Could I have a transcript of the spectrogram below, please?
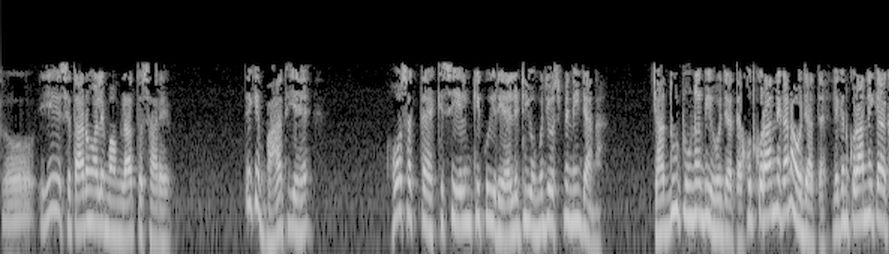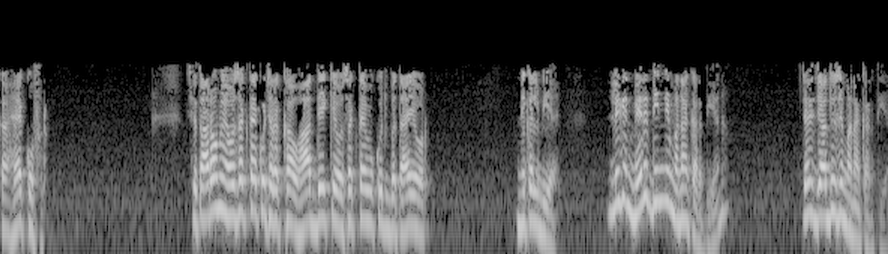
تو یہ ستاروں والے معاملات تو سارے۔ دیکھیے، بات یہ ہے، ہو سکتا ہے کسی علم کی کوئی ریالٹی ہو، مجھے اس میں نہیں جانا۔ جادو ٹونا بھی ہو جاتا ہے۔ خود قرآن نے کہا نا ہو جاتا ہے، لیکن قرآن نے کیا کہا؟ ہے کفر۔ ستاروں میں ہو سکتا ہے کچھ رکھا ہو، ہاتھ دیکھ کے ہو سکتا ہے وہ کچھ بتائے اور نکل بھی آئے۔ لیکن میرے دین نے منع کر دیا نا۔ جیسے جادو سے منع کر دیا۔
